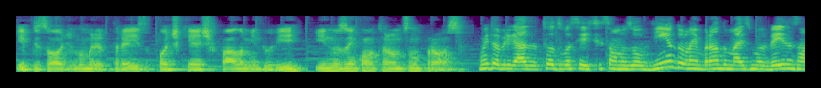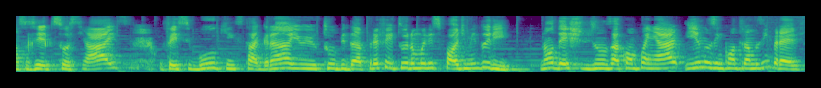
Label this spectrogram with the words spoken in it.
episódio número 3 do podcast Fala Minduri e nos encontramos no próximo. Muito obrigada a todos vocês que estão nos ouvindo, lembrando mais uma vez as nossas redes sociais, o Facebook, Instagram e o YouTube da Prefeitura Municipal de Minduri. Não deixe de nos acompanhar e nos encontramos em breve.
